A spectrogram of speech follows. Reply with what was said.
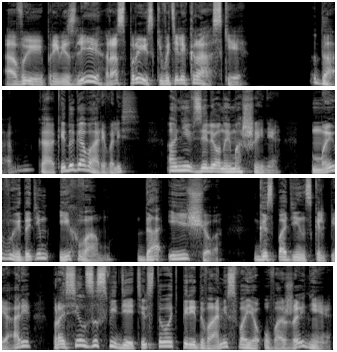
а вы привезли распрыскиватели краски?» «Да, как и договаривались. Они в зеленой машине. Мы выдадим их вам. Да и еще. Господин Скальпиари просил засвидетельствовать перед вами свое уважение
